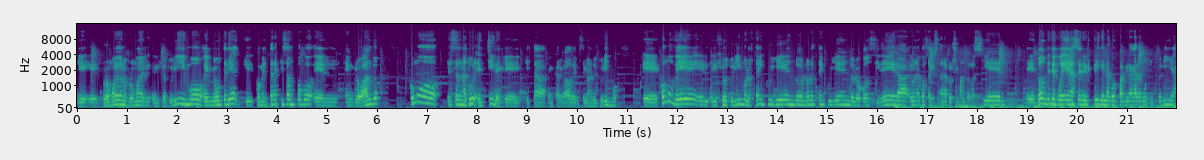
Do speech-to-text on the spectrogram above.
Que eh, promueve o no promueve el, geoturismo. Eh, me gustaría que comentaras quizá un poco el, englobando ¿Cómo el Cernatur en Chile, que, está encargado del sector del turismo, eh, ¿cómo ve el, geoturismo? ¿Lo está incluyendo? ¿No lo está incluyendo? ¿Lo considera? ¿Es una cosa que se están aproximando recién? Eh, ¿Dónde te pueden hacer el clic en la, para que le haga la consultoría?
